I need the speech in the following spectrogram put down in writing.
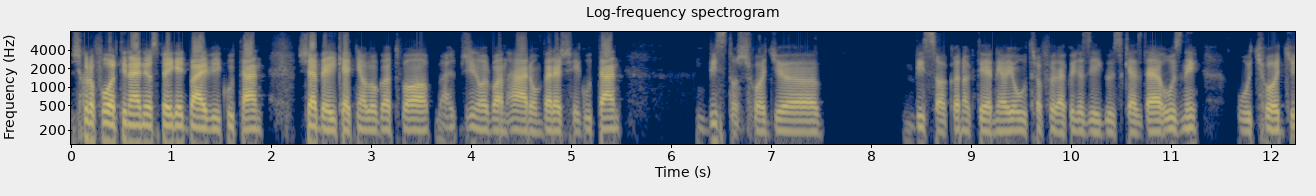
és akkor a 49ers pedig egy bye week után sebeiket nyalogatva, zsinórban három vereség után biztos, hogy vissza akarnak térni a jó útra, főleg, hogy az Eagles kezd elhúzni. Úgyhogy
